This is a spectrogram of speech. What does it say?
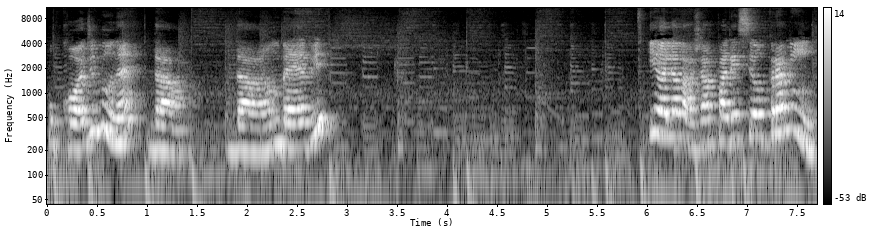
o código né, da, da Ambev e olha lá, já apareceu para mim.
